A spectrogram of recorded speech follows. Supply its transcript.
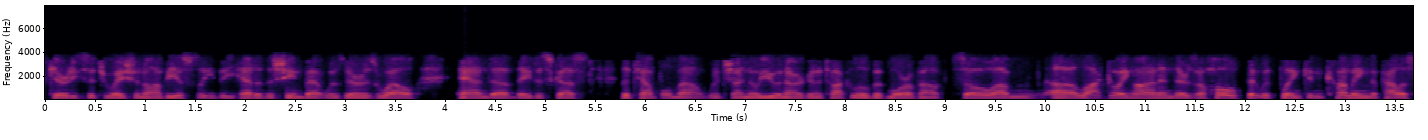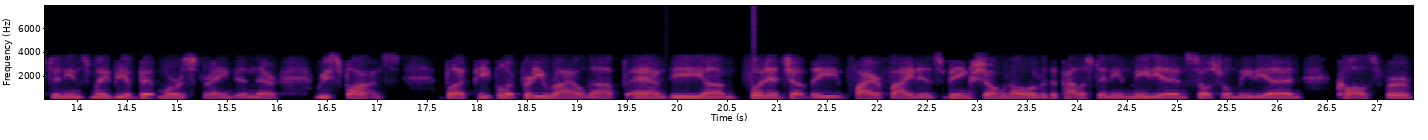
security situation, obviously. The head of the Shin Bet was there as well. And uh, they discussed the Temple Mount, which I know you and I are going to talk a little bit more about. So, um, a lot going on, and there's a hope that with Blinken coming, the Palestinians may be a bit more restrained in their response but people are pretty riled up, and the um, footage of the firefight is being shown all over the Palestinian media and social media, and calls for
